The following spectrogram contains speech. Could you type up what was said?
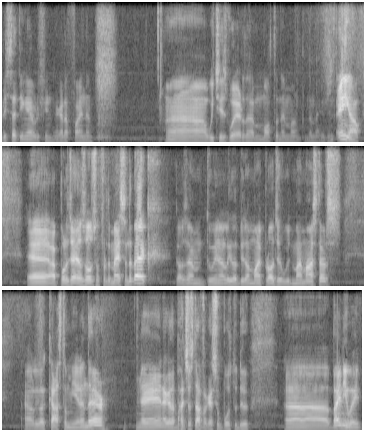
resetting everything. I gotta find them. Uh, which is where the most of them are the magazine. Anyhow uh, i apologize also for the mess in the back because i'm doing a little bit of my project with my masters. A little custom here and there and i got a bunch of stuff like i'm supposed to do. Uh, but anyway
